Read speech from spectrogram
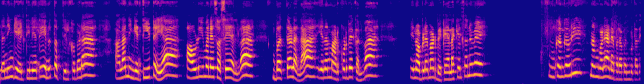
ನಾನು ಹಿಂಗೆ ಹೇಳ್ತೀನಿ ಅಂತ ಏನು ತಪ್ಪು ತಿಳ್ಕೊಬೇಡ. ಅಲ್ಲ ನಿಂಗೆ ತೀಟಯ್ಯ, ಅವಳು ಈ ಮನೆ ಸೊಸೆ ಅಲ್ವಾ? ಬತ್ತಾಳಲ್ಲ ಏನಾರು ಮಾಡ್ಕೊಡ್ಬೇಕಲ್ವಾ? ನೀನು ಒಬ್ಳೆ ಮಾಡ್ಬೇಕಾ ಎಲ್ಲ ಕೆಲಸನೂ ಗೌರಿ ನಂಗೆ ಒಳ್ಳೆ ಹಣೆ ಬರ ಬಂದ್ಬಿಟ್ಟದೆ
